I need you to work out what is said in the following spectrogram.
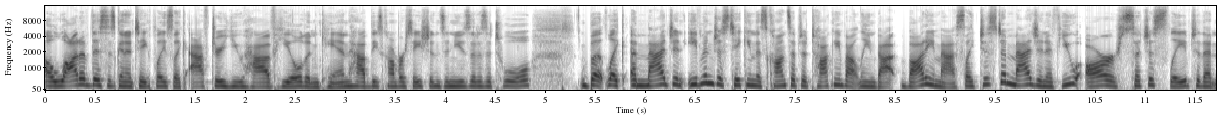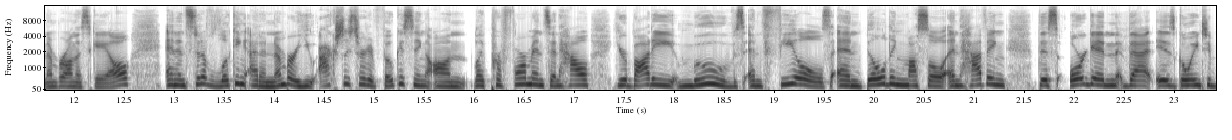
a lot of this is going to take place like after you have healed and can have these conversations and use it as a tool. But like, imagine even just taking this concept of talking about lean ba- body mass, like, just imagine if you are such a slave to that number on the scale, and instead of looking at a number, you actually started focusing on like performance and how your body moves and feels and building muscle and having this organ that is going to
